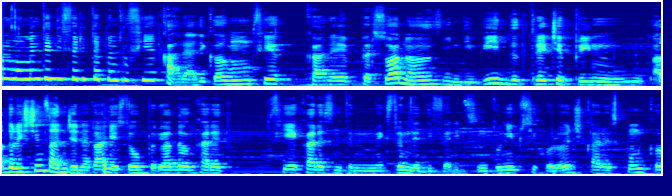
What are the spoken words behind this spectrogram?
în momente diferite pentru fiecare, adică fiecare persoană, individ, trece prin... Adolescența, în general, este o perioadă în care fiecare suntem extrem de diferiți. Sunt unii psihologi care spun că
